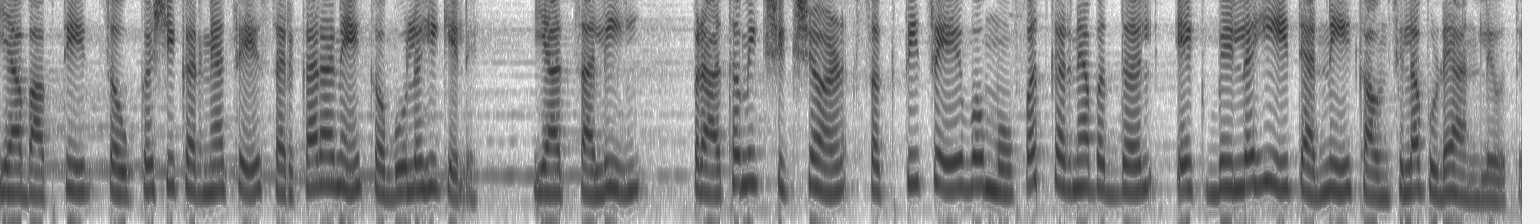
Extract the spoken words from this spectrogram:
या बाबतीत चौकशी करण्याचे सरकाराने कबूलही केले. या चाली प्राथमिक शिक्षण सक्तीचे व मोफत करण्याबद्दल एक बिलही त्यांनी काउन्सिलापुढे आणले होते.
